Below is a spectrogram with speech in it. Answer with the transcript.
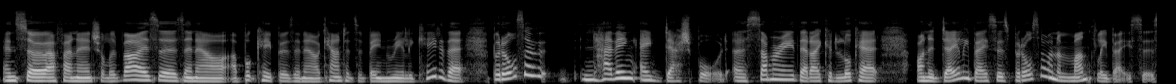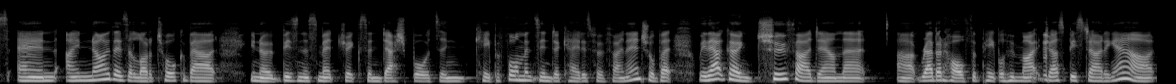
And so our financial advisors and our, our bookkeepers and our accountants have been really key to that. But also having a dashboard, a summary that I could look at on a daily basis, but also on a monthly basis. And I know there's a lot of talk about, you know, business metrics and dashboards and key performance indicators for financial, but without going too far down that uh, rabbit hole for people who might just be starting out,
